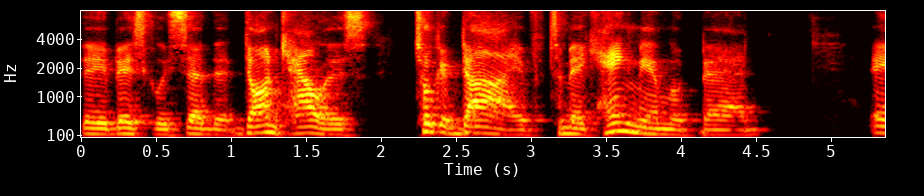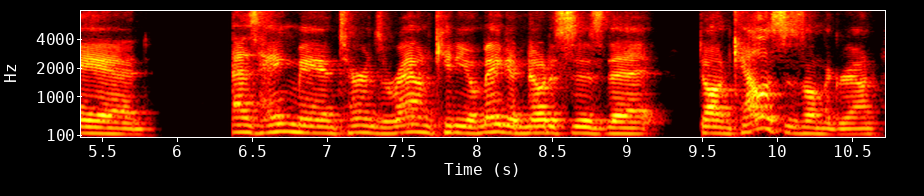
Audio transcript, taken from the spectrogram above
they basically said that Don Callis took a dive to make Hangman look bad, and as Hangman turns around, Kenny Omega notices that Don Callis is on the ground.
